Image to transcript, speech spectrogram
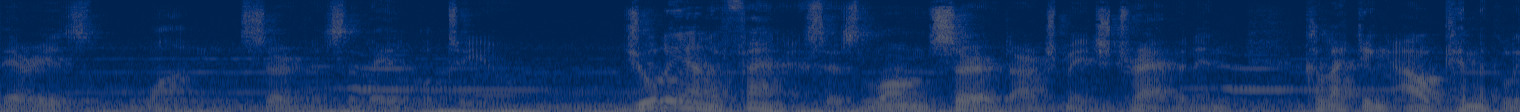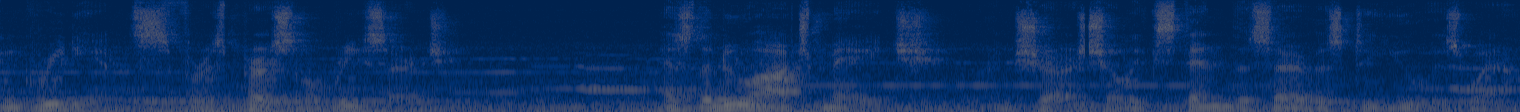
there is one service available to you. Julienne Fanis has long served Archmage Traven in collecting alchemical ingredients for his personal research. As the new Archmage, I'm sure she'll extend the service to you as well.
